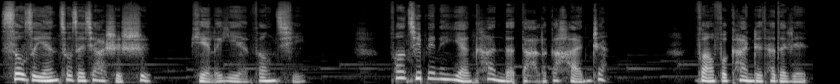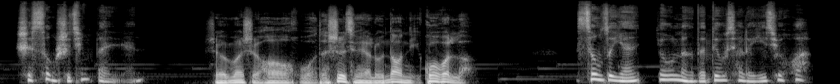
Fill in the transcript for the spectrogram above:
宋子言坐在驾驶室，瞥了一眼方琦，方琦被那眼看的打了个寒战，仿佛看着他的人是宋时清本人。什么时候我的事情也轮到你过问了？宋子言幽冷的丢下了一句话，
